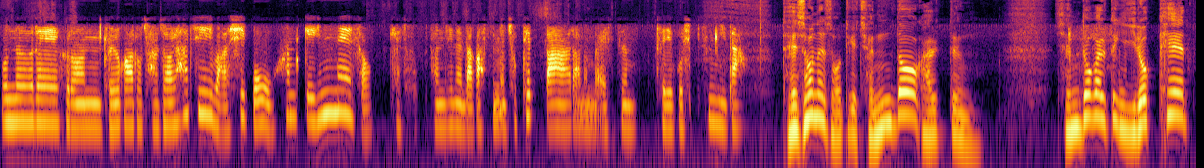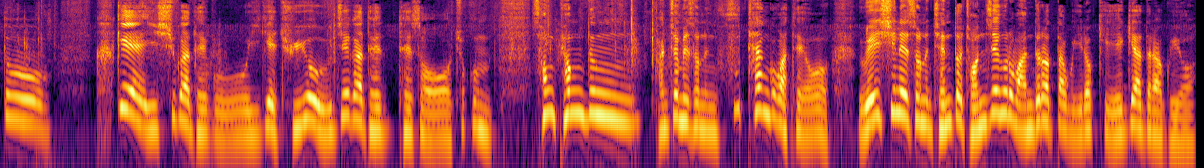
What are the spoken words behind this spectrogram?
오늘의 그런 결과로 좌절하지 마시고 함께 힘내서 계속 전진해 나갔으면 좋겠다라는 말씀 드리고 싶습니다. 대선에서 어떻게 젠더 갈등, 젠더 갈등이 이렇게 또 크게 이슈가 되고 이게 주요 의제가 돼, 서 조금 성평등 관점에서는 후퇴한 것 같아요. 외신에서는 젠더 전쟁으로 만들었다고 이렇게 얘기하더라고요.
